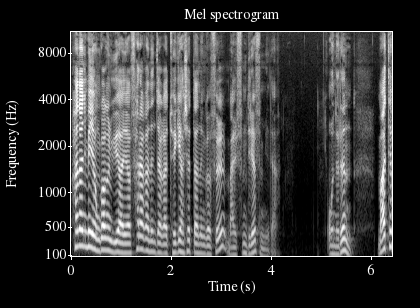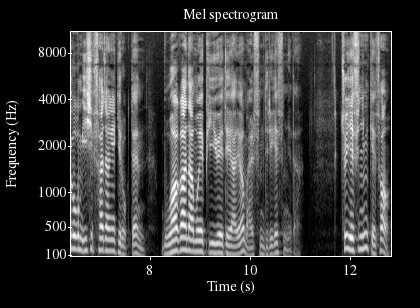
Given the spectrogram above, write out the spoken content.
하나님의 영광을 위하여 살아가는 자가 되게 하셨다는 것을 말씀드렸습니다. 오늘은 마태복음 24장에 기록된 무화과 나무의 비유에 대하여 말씀드리겠습니다. 주 예수님께서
